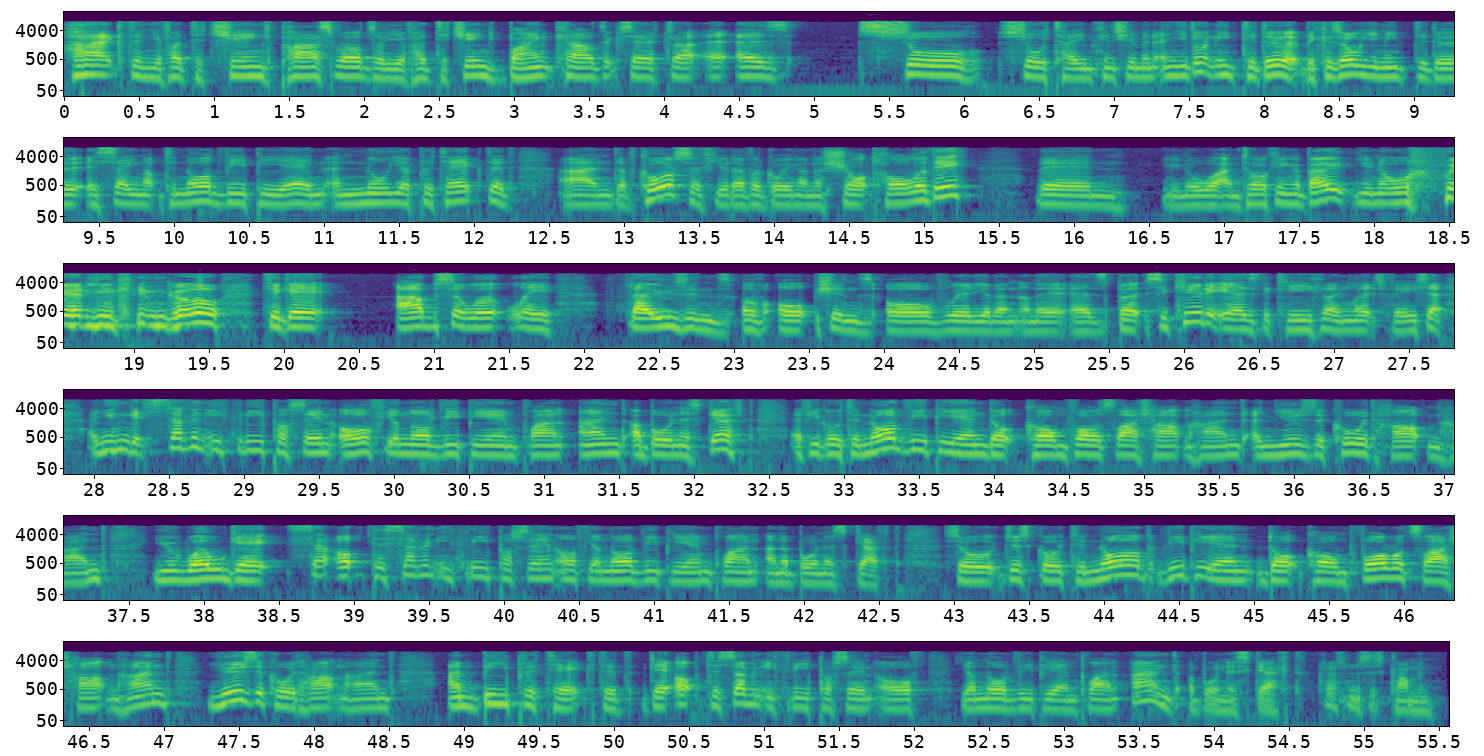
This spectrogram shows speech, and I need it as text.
hacked and you've had to change passwords or you've had to change bank cards, etc. It is so so time consuming and you don't need to do it because all you need to do is sign up to NordVPN and know you're protected. And of course if you're ever going on a short holiday then you know what I'm talking about. You know where you can go to get absolutely thousands of options of where your internet is. But security is the key thing, let's face it. And you can get 73% off your NordVPN plan and a bonus gift. If you go to nordvpn.com forward slash heart and hand and use the code heart and hand, you will get up to 73% off your NordVPN plan and a bonus gift. So just go to nordvpn.com forward slash heart and hand, use the code heart and hand, and be protected. Get up to 73% off your NordVPN plan and a bonus gift. Christmas is coming.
